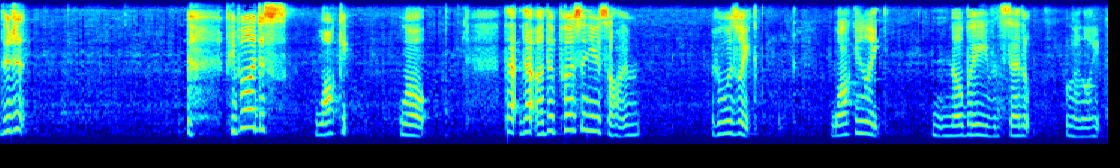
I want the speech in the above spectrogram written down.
They're just people are just walking. Well, that that other person you saw him, who was like walking like nobody even said it, like.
